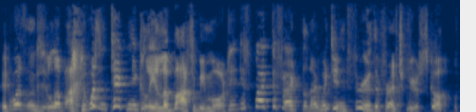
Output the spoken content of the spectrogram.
it wasn't it wasn't technically a lobotomy, Morty, despite the fact that I went in through the front of your skull.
